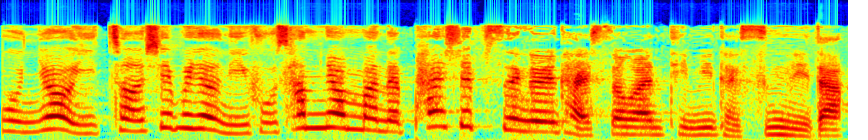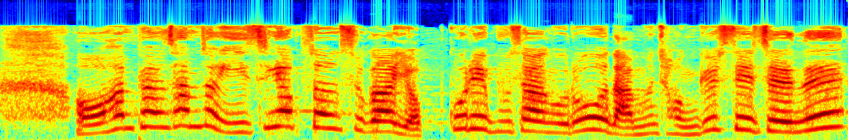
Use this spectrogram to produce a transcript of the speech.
군요 2012년 이후 3년 만에 80승을 달성한 팀이 됐습니다. 어, 한편 삼성 이승엽 선수가 옆구리 부상으로 남은 정규 시즌을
